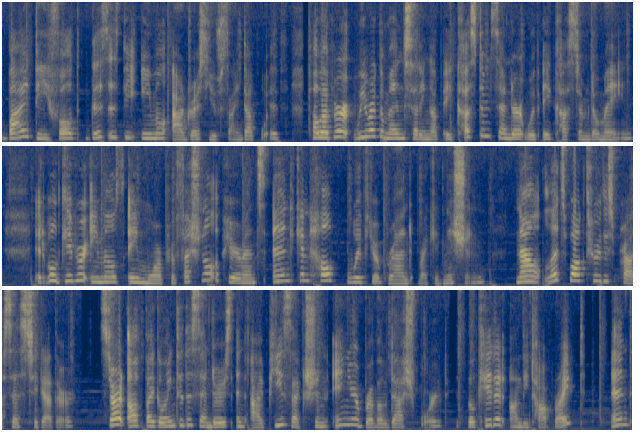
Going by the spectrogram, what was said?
By default, this is the email address you've signed up with. However, we recommend setting up a custom sender with a custom domain. It will give your emails a more professional appearance and can help with your brand recognition. Now, let's walk through this process together. Start off by going to the Senders and IP section in your Brevo dashboard. It's located on the top right, and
